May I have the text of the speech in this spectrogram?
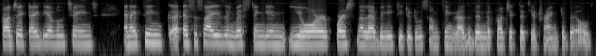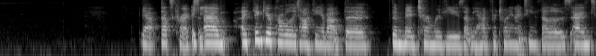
project idea will change. And I think uh, SSI is investing in your personal ability to do something rather than the project that you're trying to build. Yeah, that's correct. Um, I think you're probably talking about the the midterm reviews that we had for 2019 fellows. And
